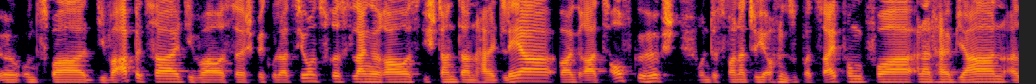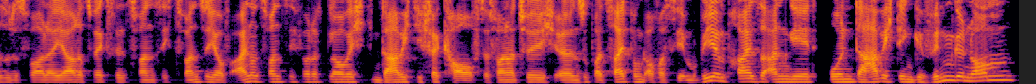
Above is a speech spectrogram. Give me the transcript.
Äh, und zwar, die war abbezahlt, die war aus der Spekulationsfrist lange raus, die stand dann halt leer, war gerade aufgehübscht und das war natürlich auch ein super Zeitpunkt vor anderthalb Jahren. Also das war der Jahreswechsel 2020 auf 21 war das, glaube ich. Da habe ich die verkauft. Das war natürlich äh, ein super Zeitpunkt, auch was die Immobilienpreise angeht. Und da habe ich den Gewinn genommen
